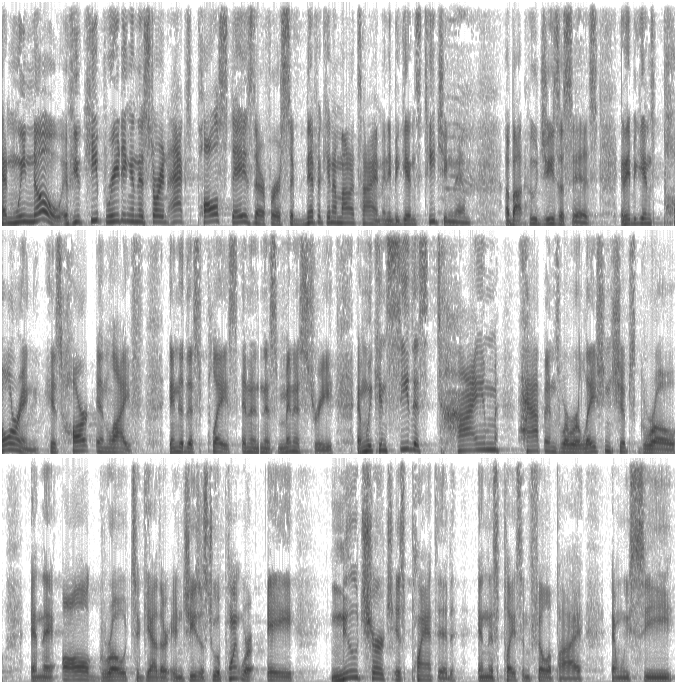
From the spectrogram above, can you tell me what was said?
And we know if you keep reading in this story in Acts, Paul stays there for a significant amount of time and he begins teaching them about who Jesus is. And he begins pouring his heart and life into this place and in this ministry. And we can see this time happens where relationships grow and they all grow together in Jesus to a point where a new church is planted in this place in Philippi, and we see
